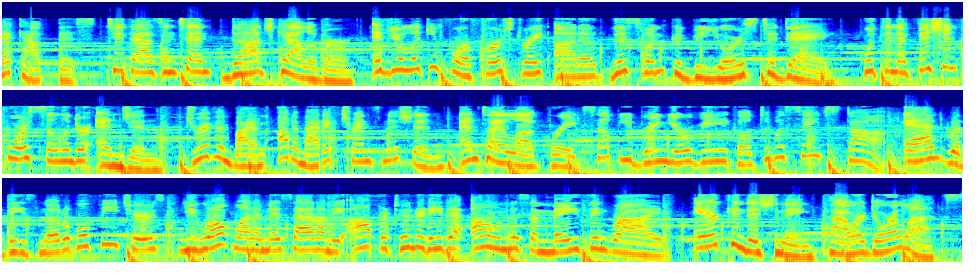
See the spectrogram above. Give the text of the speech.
Check out this 2010 Dodge Caliber. If you're looking for a first-rate auto, this one could be yours today. With an efficient four-cylinder engine driven by an automatic transmission, anti-lock brakes help you bring your vehicle to a safe stop. And with these notable features, you won't want to miss out on the opportunity to own this amazing ride. Air conditioning, power door locks,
